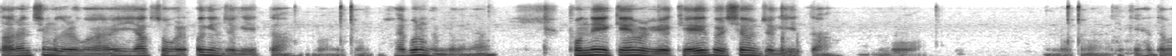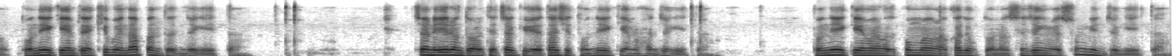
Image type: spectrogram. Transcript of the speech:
다른 친구들과의 약속을 어긴 적이 있다. 뭐 해보는 겁니다. 그냥 돈 내기 게임을 위해 계획을 세운 적이 있다. 뭐, 뭐 그냥 이렇게 했다가 돈 내기 게임 때문에 기분이 나빴던 적이 있다. 전에 이런 돈을 되찾기 위해 다시 돈 내기 게임을 한 적이 있다. 돈 내기 게임하는 것을 부모나 가족 또는 선생님에 숨긴 적이 있다.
